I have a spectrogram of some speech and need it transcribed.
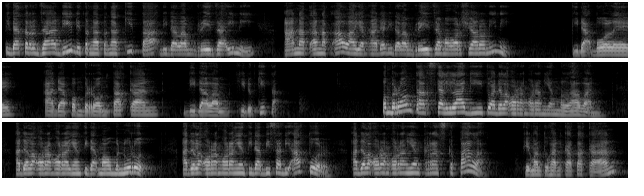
Tidak terjadi di tengah-tengah kita di dalam gereja ini anak-anak Allah yang ada di dalam gereja Mawar Sharon ini. Tidak boleh ada pemberontakan di dalam hidup kita. Pemberontak sekali lagi itu adalah orang-orang yang melawan. Adalah orang-orang yang tidak mau menurut. Adalah orang-orang yang tidak bisa diatur. Adalah orang-orang yang keras kepala. Firman Tuhan katakan,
